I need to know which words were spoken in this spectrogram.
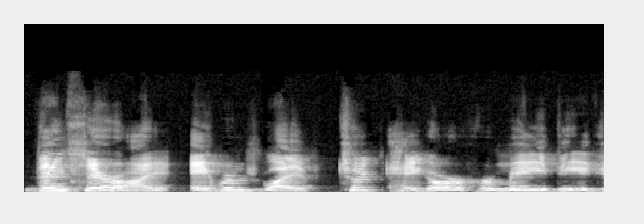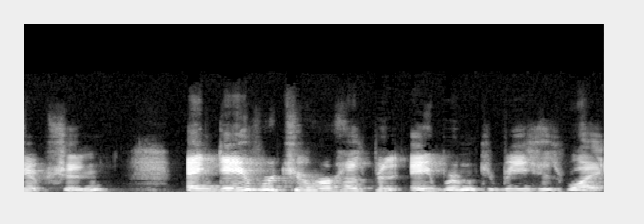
Then Sarai, Abram's wife, took Hagar, her maid, the Egyptian, and gave her to her husband Abram to be his wife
